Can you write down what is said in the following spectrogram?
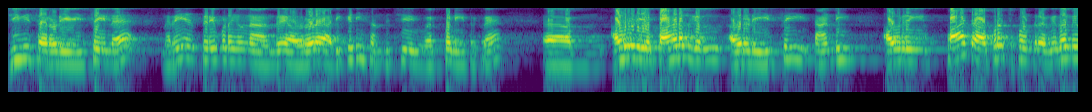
ஜிவி சாருடைய இசையில நிறைய திரைப்படங்கள் நான் வந்து அவரோட அடிக்கடி சந்திச்சு ஒர்க் பண்ணிட்டு இருக்கிறேன். அவருடைய பாடல்கள் அவருடைய இசை தாண்டி அவர் பாட்டை அப்ரோச் பண்ற விதமே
